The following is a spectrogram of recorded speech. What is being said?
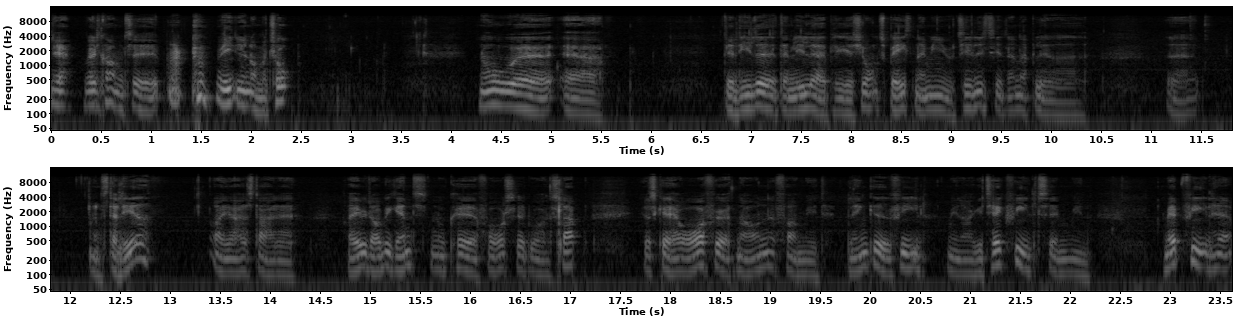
Ja, velkommen til video nummer to. Nu øh, er den lille, den lille applikation Space Nami Utility, den er blevet øh, installeret, og jeg har startet revet op igen. Så nu kan jeg fortsætte, hvor jeg slap. Jeg skal have overført navnene fra mit linkede fil, min arkitektfil, til min mapfil her.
